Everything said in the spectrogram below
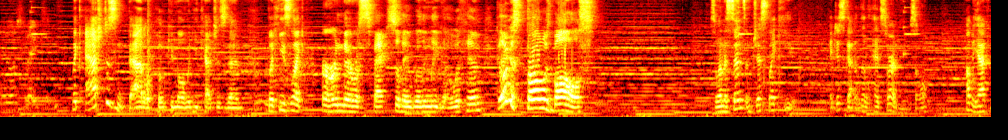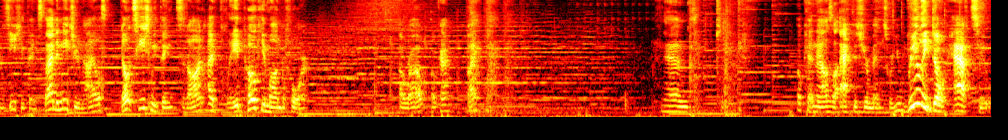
I don't like Ash doesn't battle Pokemon when he catches them, but he's like earned their respect, so they willingly go with him. Goh just throw his balls. So in a sense, I'm just like you. I just got a little head start on you, all. I'll be happy to teach you things. Glad to meet you, Niles. Dawn't teach me things, Don. I've played Pokemon before. Oh, wow. Okay. Bye. And... Okay, Niles, I'll act as your mentor. You really don't have to.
